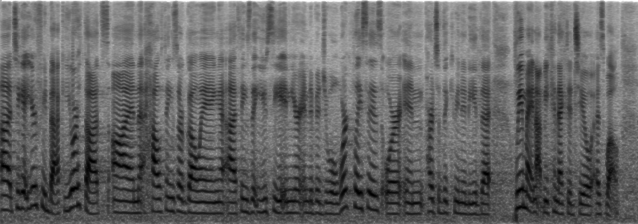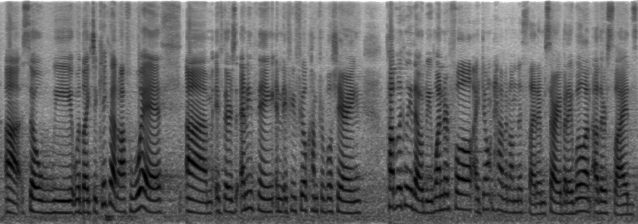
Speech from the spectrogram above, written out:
uh, to get your feedback, your thoughts on how things are going, uh, things that you see in your individual workplaces or in parts of the community that we might not be connected to as well. Uh, so we would like to kick that off with um, if there's anything, and if you feel comfortable sharing publicly, that would be wonderful. I don't have it on this slide, I'm sorry, but I will on other slides.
